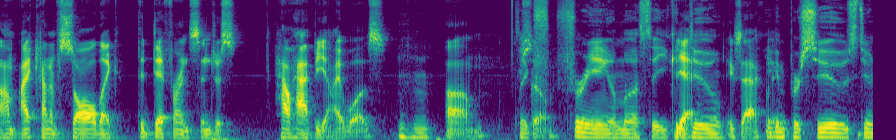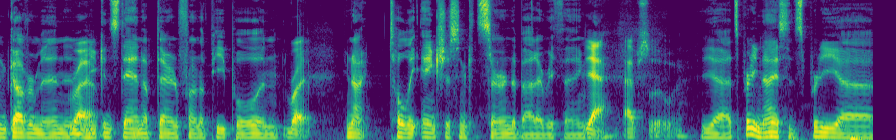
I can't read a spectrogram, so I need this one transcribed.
um, I kind of saw like the difference in just how happy I was. Mm-hmm. Um, It's like so freeing almost that you can yeah, do. exactly. You can pursue student government and Right. you can stand up there in front of people and right. you're not totally anxious and concerned about everything. Yeah, absolutely. Yeah, it's pretty nice. It's pretty. Uh,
